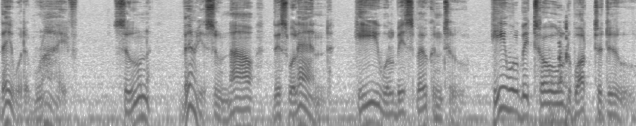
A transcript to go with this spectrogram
they would arrive. Soon, very soon now, this will end. He will be spoken to. He will be told what to do.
